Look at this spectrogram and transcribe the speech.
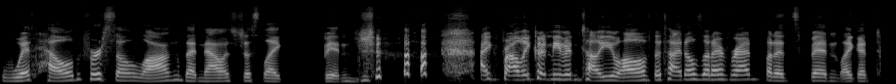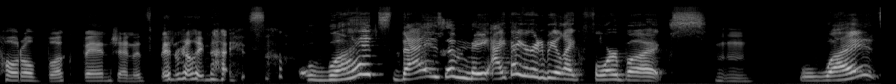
withheld for so long that now it's just like binge. I probably couldn't even tell you all of the titles that I've read, but it's been like a total book binge and it's been really nice. what? That is amazing. I thought you were going to be like four books. Mm-mm what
